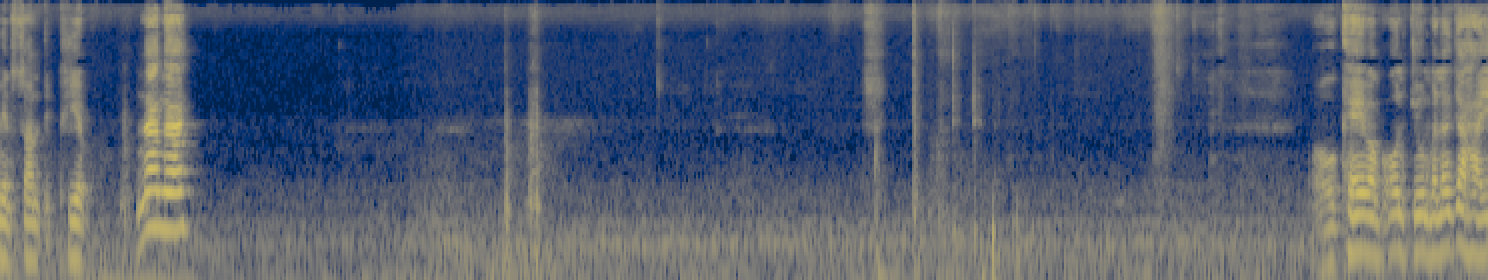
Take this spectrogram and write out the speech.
មានសន្តិភាពហ្នឹងហើយអូខេបងប្អូនជូនប៉ុណ្្នឹងចុះហើយ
